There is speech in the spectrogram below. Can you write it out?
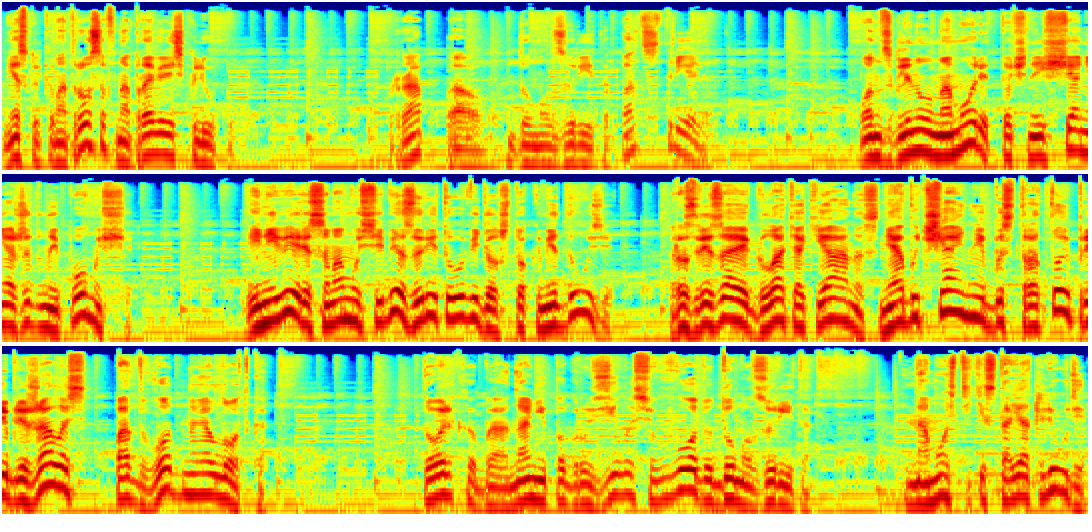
Несколько матросов направились к люку. «Пропал», — думал Зурита, — «подстрелят». Он взглянул на море, точно ища неожиданной помощи, и, не веря самому себе, Зурита увидел, что к Медузе, разрезая гладь океана, с необычайной быстротой приближалась подводная лодка. «Только бы она не погрузилась в воду», — думал Зурита. «На мостике стоят люди.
